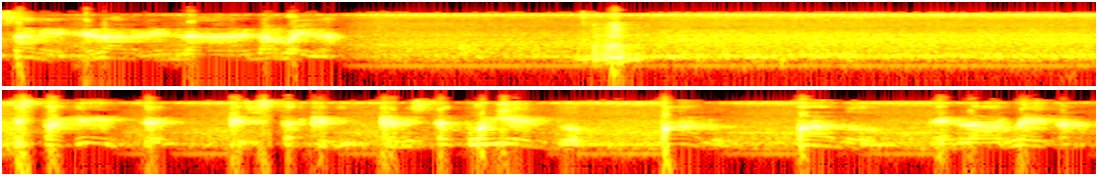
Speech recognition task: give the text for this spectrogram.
¿sabe? En la, en la, en la rueda. Esta gente que, se está, que, que le está poniendo palo, palo en la rueda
